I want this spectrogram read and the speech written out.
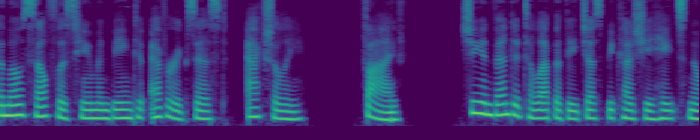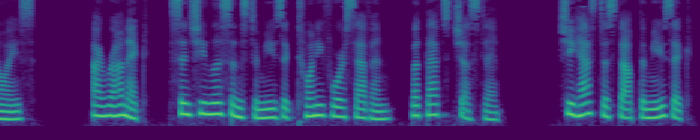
The most selfless human being to ever exist, actually. 5. She invented telepathy just because she hates noise. Ironic, since she listens to music 24 7, but that's just it. She has to stop the music,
